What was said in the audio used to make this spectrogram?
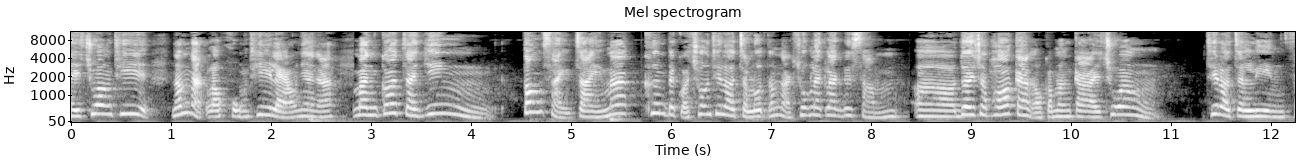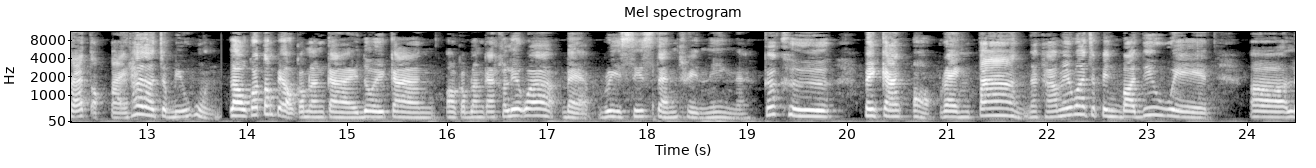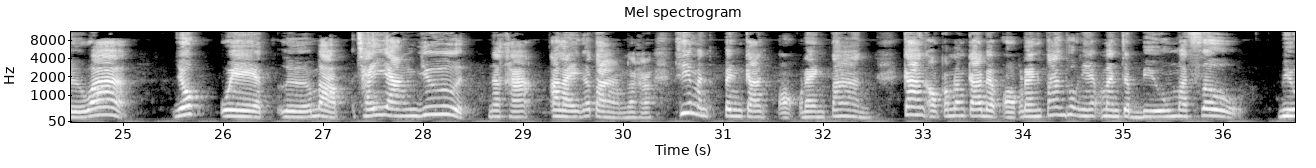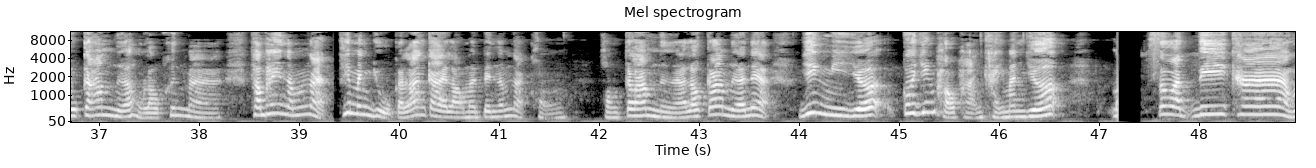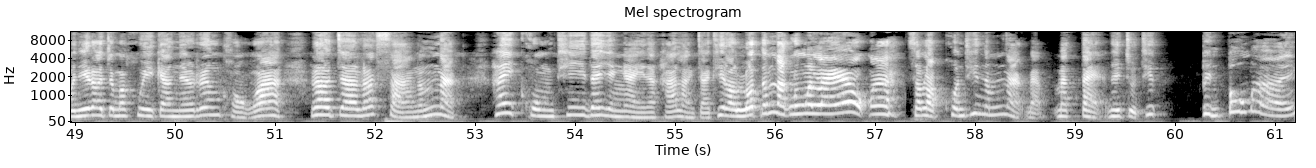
ในช่วงที่น้ำหนักเราคงที่แล้วเนี่ยนะมันก็จะยิ่งต้องใส่ใจมากขึ้นไปกว่าช่วงที่เราจะลดน้ำหนักช่วงแรก ๆ ด้วยซ้ำโดยเฉพาะการออกกำลังกายช่วงที่เราจะ lean fat ออกไป ถ้าเราจะบิ้วหุ่น เราก็ต้องไปออกกำลังกายโดยการออกกำลังกายเขาเรียกว่าแบบ resistance training นะ ก็คือเป็นการออกแรงต้านนะคะ ไม่ว่าจะเป็น body weight หรือว่า ยกเวทหรือแบบใช้ยางยืดนะคะ อะไรก็ตามนะคะ ที่มันเป็นการออกแรงต้าน การออกกำลังกายแบบออกแรงต้านพวกนี้มันจะ build muscle บิวกล้ามเนื้อของเราขึ้นมาทำให้น้ำหนักที่มันอยู่กับร่างกายเรามันเป็นน้ำหนักของของกล้ามเนื้อแล้วกล้ามเนื้อเนี่ยยิ่งมีเยอะก็ยิ่งเผาผลาญไขมันเยอะ สวัสดีค่ะ วันนี้เราจะมาคุยกันในเรื่องของว่าเราจะรักษาน้ำหนัก ให้คงที่ได้ยังไงนะคะ หลังจากที่เราลดน้ำหนักลงมาแล้วมาสำหรับคนที่น้ำหนักแบบมาแตะในจุดที่ เป็นเป้าหมาย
